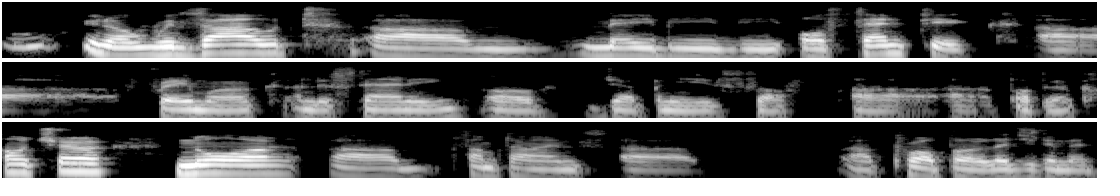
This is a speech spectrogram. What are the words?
You know, without um, maybe the authentic uh, framework understanding of Japanese of, uh, uh, popular culture, nor um, sometimes uh, a proper legitimate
